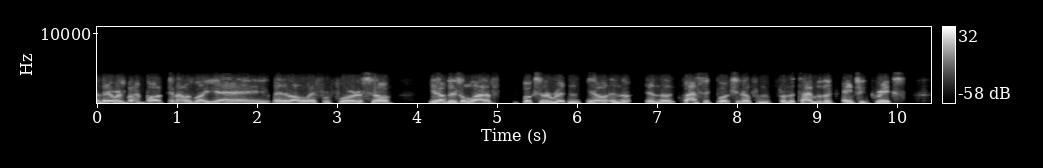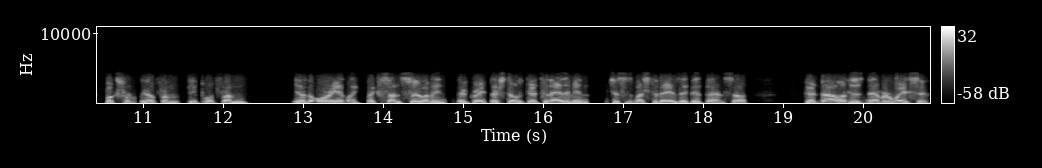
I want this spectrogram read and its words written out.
And there was my book, and I was like, "Yay!" Made it all the way from Florida. So, you know, there's a lot of books that are written, you know, in the in the classic books, you know, from from the time of the ancient Greeks, books from you know from people from you know, the Orient, like like Sun Tzu. I mean, they're great. They're still good today. I mean, just as much today as they did then. So, good knowledge is never wasted.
